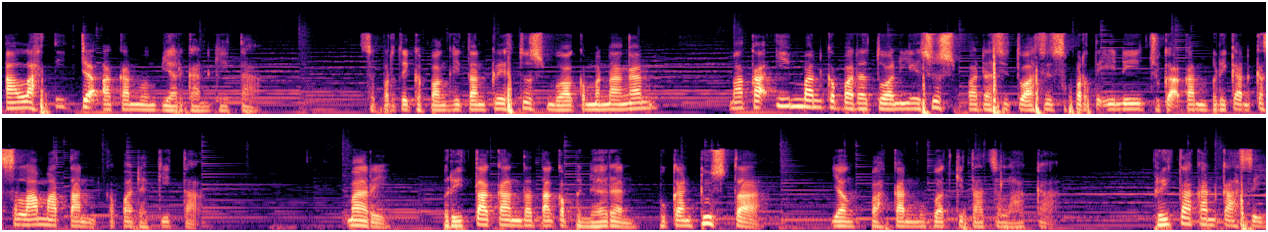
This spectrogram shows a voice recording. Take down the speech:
Allah tidak akan membiarkan kita. Seperti kebangkitan Kristus membawa kemenangan, maka iman kepada Tuhan Yesus pada situasi seperti ini juga akan berikan keselamatan kepada kita. Mari beritakan tentang kebenaran, bukan dusta yang bahkan membuat kita celaka. Beritakan kasih,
